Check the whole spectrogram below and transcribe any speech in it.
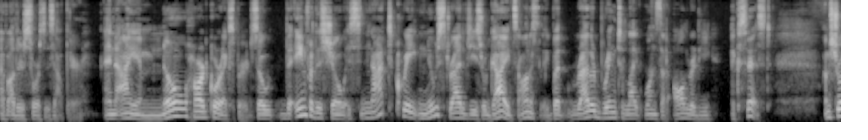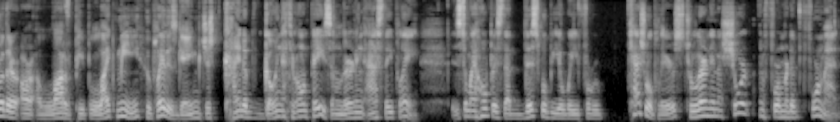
of other sources out there, and I am no hardcore expert, so the aim for this show is not to create new strategies or guides, honestly, but rather bring to light ones that already exist. I'm sure there are a lot of people like me who play this game just kind of going at their own pace and learning as they play. So my hope is that this will be a way for casual players to learn in a short, informative format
